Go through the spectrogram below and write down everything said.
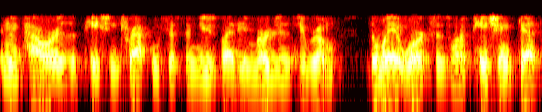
And Empower is a patient tracking system used by the emergency room. The way it works is when a patient gets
